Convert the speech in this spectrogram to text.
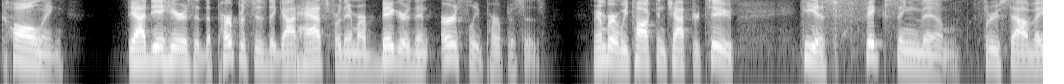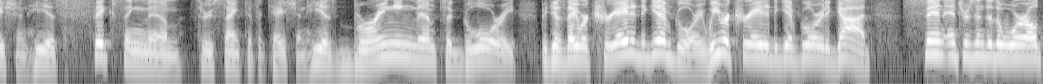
calling. The idea here is that the purposes that God has for them are bigger than earthly purposes. Remember, we talked in chapter 2, He is fixing them through salvation. He is fixing them through sanctification. He is bringing them to glory because they were created to give glory. We were created to give glory to God sin enters into the world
